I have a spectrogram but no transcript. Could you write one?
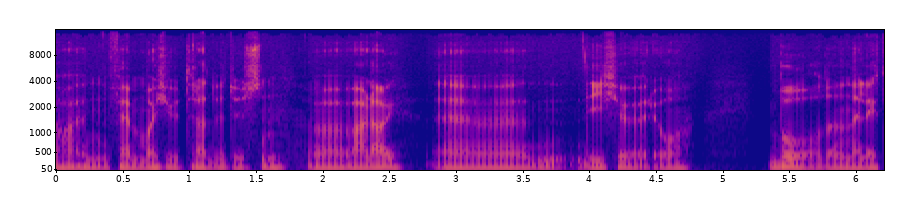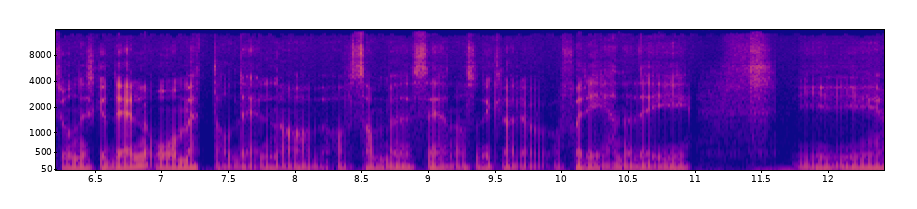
har en 25 000-30 000 hver dag. Eh, de kjører jo både den elektroniske delen og metal-delen av, av samme scene. Altså de klarer å forene det i, i, i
